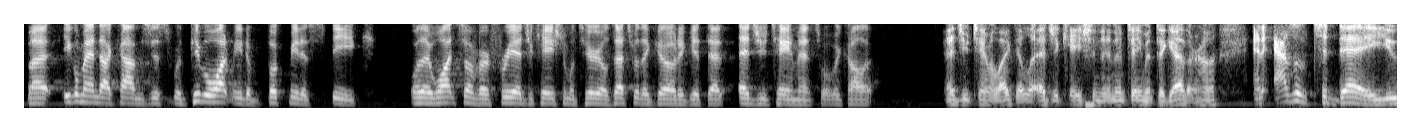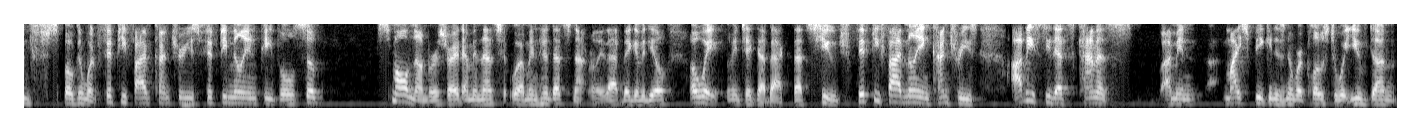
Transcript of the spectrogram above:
But equalman.com is just where people want me to book me to speak or they want some of our free educational materials, that's where they go to get that edutainment. it's what we call it edutainment like education and entertainment together huh? And as of today you've spoken what 55 countries 50 million people so small numbers right? I mean that's well, i mean that's not really that big of a deal. Oh wait let me take that back. That's huge. 55 million countries obviously that's kind of I mean, my speaking is nowhere close to what you've done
